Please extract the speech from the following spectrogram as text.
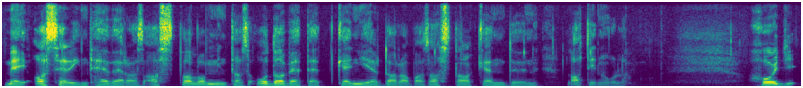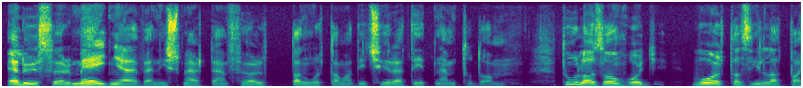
mely szerint hever az asztalon, mint az odavetett kenyérdarab az asztalkendőn, latinul. Hogy először mely nyelven ismertem föl, tanultam a dicséretét, nem tudom. Túl azon, hogy volt az illata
